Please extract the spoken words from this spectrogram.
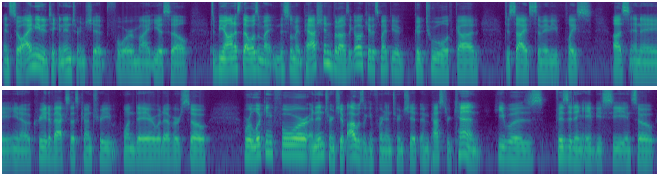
and so I needed to take an internship for my ESL. To be honest, that wasn't my this was my passion, but I was like, oh, okay, this might be a good tool if God decides to maybe place us in a you know creative access country one day or whatever. So we're looking for an internship. I was looking for an internship, and Pastor Ken he was visiting ABC, and so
